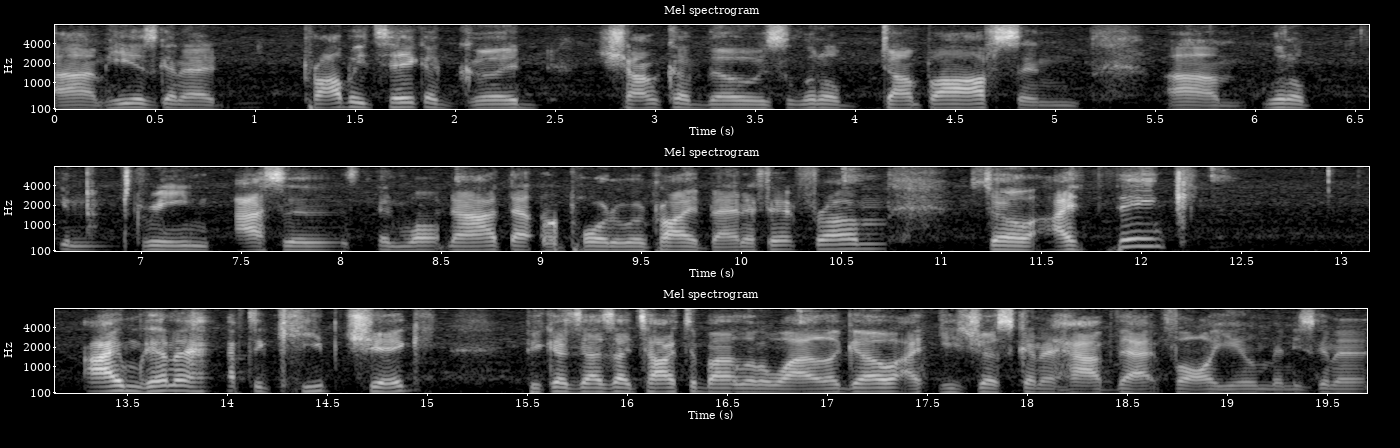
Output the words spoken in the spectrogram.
um, he is going to probably take a good chunk of those little dump offs and um, little you know, screen passes and whatnot that LaPorta would probably benefit from. So I think I'm gonna have to keep Chig because, as I talked about a little while ago, I, he's just gonna have that volume and he's gonna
